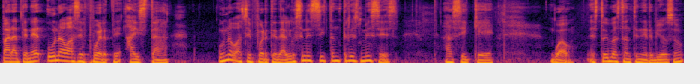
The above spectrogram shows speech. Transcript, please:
Para tener una base fuerte, ahí está, una base fuerte de algo se necesitan tres meses. Así que, wow, estoy bastante nervioso.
